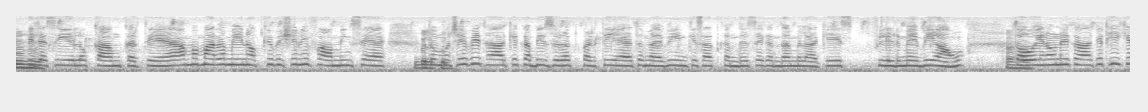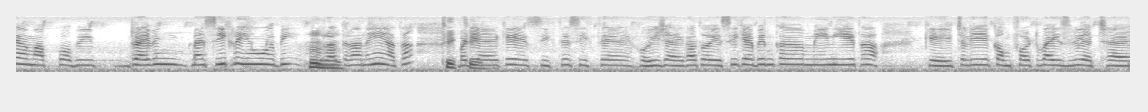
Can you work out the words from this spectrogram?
कि जैसे ये लोग काम करते हैं। हम हमारा मेन ऑक्यूपेशन ही फ़ार्मिंग से है। तो मुझे भी था कि कभी ज़रूरत पड़ती है तो मैं भी इनके साथ कंधे से कंधा मिला के इस फ़ील्ड में भी आऊँ। हाँ, तो इन्होंने कहा कि ठीक है हम आपको अभी ड्राइविंग मैं सीख रही हूँ अभी पूरा तरह नहीं आता बट यह है कि सीखते सीखते हो ही जाएगा। तो एसी कैबिन का मेन ये था कि चलिए कंफर्ट वाइज भी अच्छा है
